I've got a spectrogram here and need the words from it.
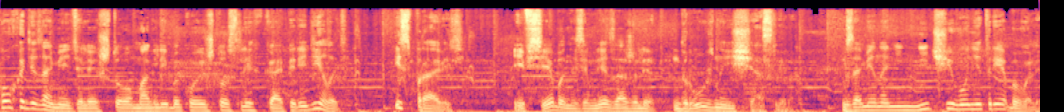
походя заметили, что могли бы кое-что слегка переделать, исправить и все бы на земле зажили дружно и счастливо. Взамен они ничего не требовали.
